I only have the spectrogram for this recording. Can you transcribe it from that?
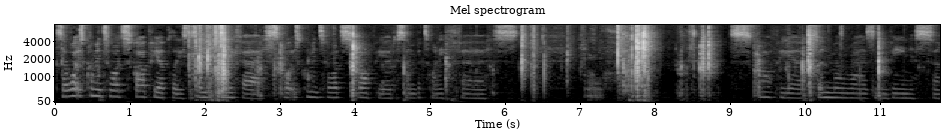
So what is coming towards Scorpio, please? December 21st. What is coming towards Scorpio, December 21st? Oh. Scorpio, Sun, Moon, Rising, Venus sign.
